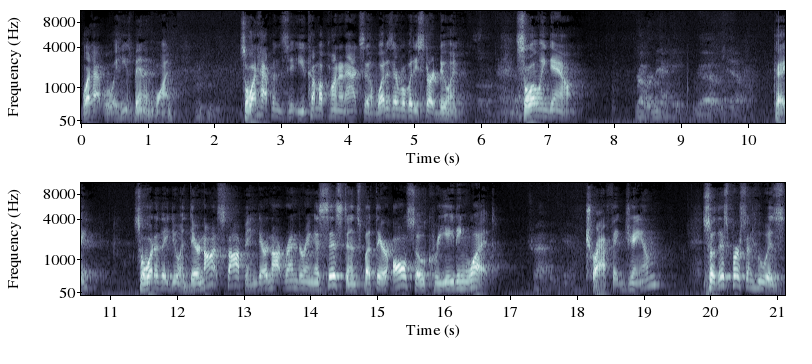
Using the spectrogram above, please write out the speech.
What happened? Well, he's been in one. So what happens? You come upon an accident. What does everybody start doing? Slowing down. Rubbernecking. Yeah. Okay? So what are they doing? They're not stopping, they're not rendering assistance, but they're also creating what? Traffic jam. Traffic jam. So this person who is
